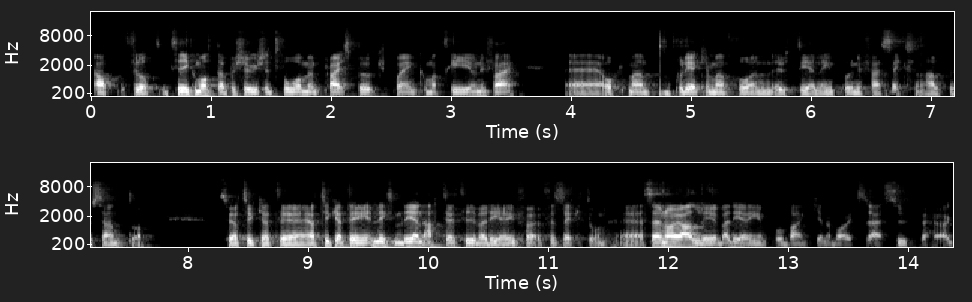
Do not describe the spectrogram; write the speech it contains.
ja, förlåt, 10,8 på 2022 med en price book på 1,3 ungefär. Eh, och man, på det kan man få en utdelning på ungefär 6,5 procent. Så jag tycker att det, jag tycker att det, är, liksom, det är en attraktiv värdering för, för sektorn. Eh, sen har ju aldrig värderingen på bankerna varit så superhög.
